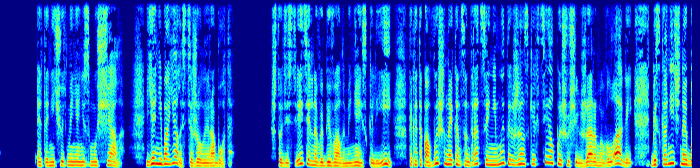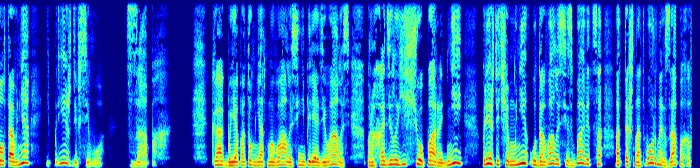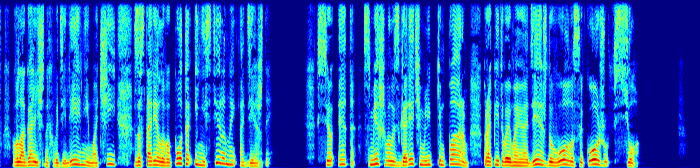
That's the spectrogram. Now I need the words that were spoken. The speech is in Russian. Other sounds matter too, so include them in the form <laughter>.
Это ничуть меня не смущало. Я не боялась тяжелой работы. Что действительно выбивало меня из колеи, так это повышенная концентрация немытых женских тел, пышущих жаром и влагой, бесконечная болтовня и, прежде всего, запах. Как бы я потом не отмывалась и не переодевалась, проходила еще пара дней, прежде чем мне удавалось избавиться от тошнотворных запахов влагалищных выделений, мочи, застарелого пота и нестиранной одежды. Все это смешивалось с горячим липким паром, пропитывая мою одежду, волосы, кожу, все.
